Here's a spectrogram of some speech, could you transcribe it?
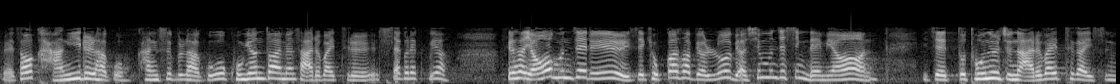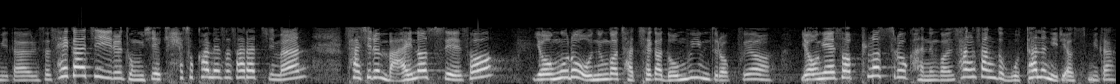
그래서 강의를 하고 강습을 하고 공연도 하면서 아르바이트를 시작을 했고요. 그래서 영어 문제를 이제 교과서별로 몇십 문제씩 내면 이제 또 돈을 주는 아르바이트가 있습니다. 그래서 세 가지 일을 동시에 계속하면서 살았지만 사실은 마이너스에서 0으로 오는 것 자체가 너무 힘들었고요. 0에서 플러스로 가는 건 상상도 못하는 일이었습니다.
